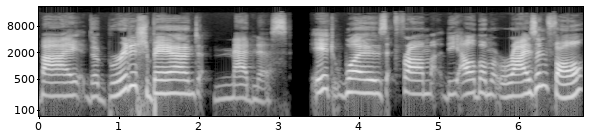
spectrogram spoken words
by the British band Madness. It was from the album Rise and Fall,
